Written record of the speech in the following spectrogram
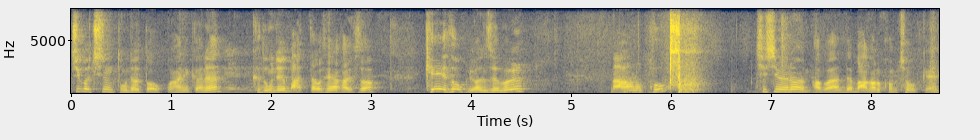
찍어 치는 동작도 없고 하니까는 네네. 그 동작이 맞다고 생각하셔서 계속 연습을 막아놓고 치시면은 봐봐. 내가 막아놓고 한번 쳐볼게.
